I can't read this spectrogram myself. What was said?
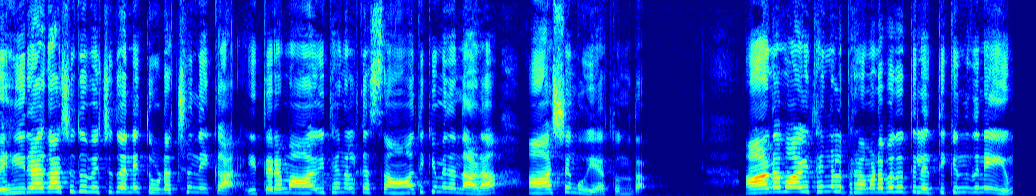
ബഹിരാകാശത്ത് വെച്ച് തന്നെ തുടച്ചു നീക്കാൻ ഇത്തരം ആയുധങ്ങൾക്ക് സാധിക്കുമെന്നാണ് ആശങ്ക ഉയർത്തുന്നത്. ആണവായുധങ്ങൾ ഭ്രമണപഥത്തിൽ എത്തിക്കുന്നതിനെയും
